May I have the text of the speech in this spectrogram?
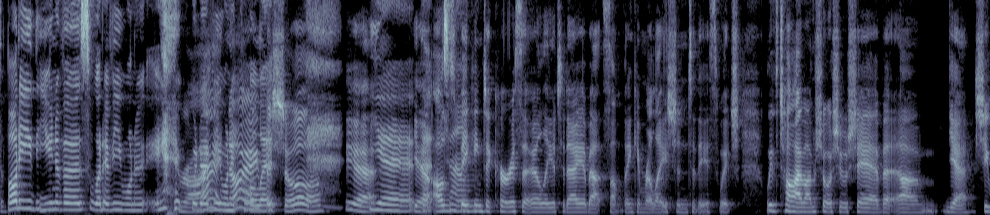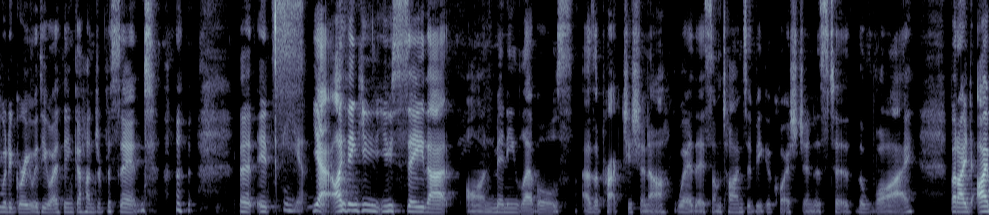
the body, the universe, whatever you want to, right. whatever you want no, to call it. For sure. Yeah. Yeah. Yeah. That, I was um, speaking to Carissa earlier today about something in relation to this, which with time I'm sure she'll share. But um, yeah, she would agree with you. I think hundred percent. but it's yeah. yeah, I think you you see that on many levels as a practitioner where there's sometimes a bigger question as to the why. But I, I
